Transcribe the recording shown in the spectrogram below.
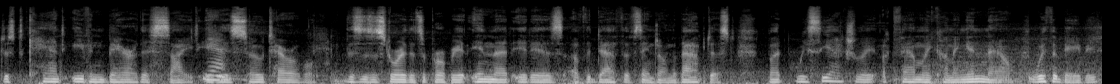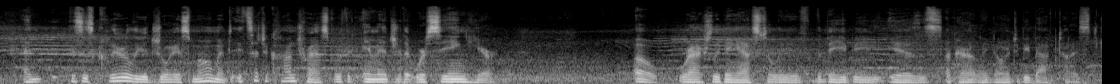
just can't even bear this sight. It is Yeah. so terrible. This is a story that's appropriate in that it is of the death of St. John the Baptist, but we see actually a family coming in now with a baby, and this is clearly a joyous moment. It's such a contrast with the image that we're seeing here. Oh, we're actually being asked to leave. The baby is apparently going to be baptized.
